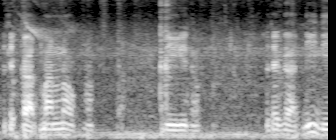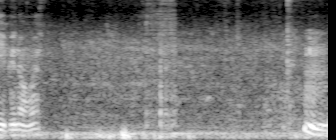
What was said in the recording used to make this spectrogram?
บรรยากาศบ้านนอกนะดีนะบรรยากาศดีดีพี่น้องไหมอืม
